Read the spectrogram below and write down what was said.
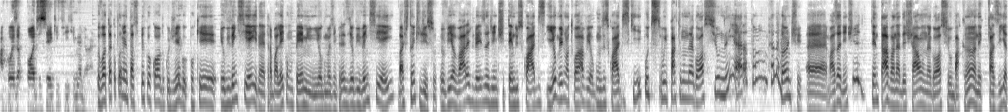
a coisa pode ser que fique melhor. Eu vou até complementar, super concordo com o Diego, porque eu vivenciei, né? Trabalhei como PM em algumas empresas e eu vivenciei bastante disso. Eu via várias vezes a gente tendo squads, e eu mesmo atuava em alguns squads que, putz, o impacto no negócio nem era tão relevante. É, mas a gente tentava, né, deixar um negócio bacana e fazia,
